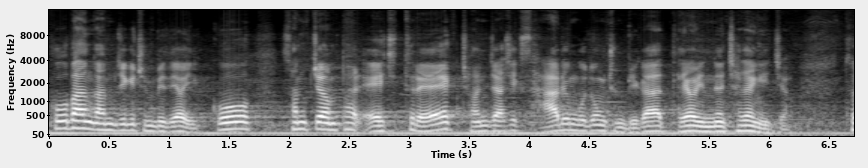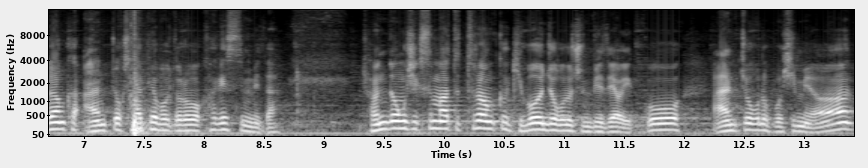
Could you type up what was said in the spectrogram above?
후방 감지기 준비되어 있고 3.8 H 트랙 전자식 4륜 구동 준비가 되어 있는 차량이죠. 트렁크 안쪽 살펴보도록 하겠습니다. 전동식 스마트 트렁크 기본적으로 준비되어 있고 안쪽으로 보시면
